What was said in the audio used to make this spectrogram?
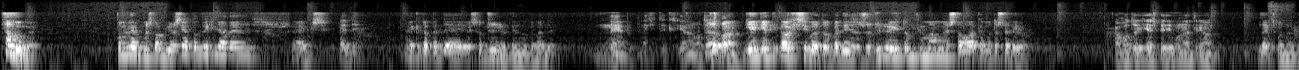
Θα δούμε. Τον βλέπουμε στο WRC από το 2006. Πέντε. Ε, και το 5 στο Junior δεν ήταν το 5. Ναι, πρέπει να έχει τρέξει και ένα. Τέλος πάντων. Για, γιατί, όχι, σίγουρα το 5 ήταν στο Junior γιατί τον θυμάμαι στο ΆΚΑ με το C2. Εγώ το 2005 ήμουν τριών. Εντάξει, Μανώλη.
